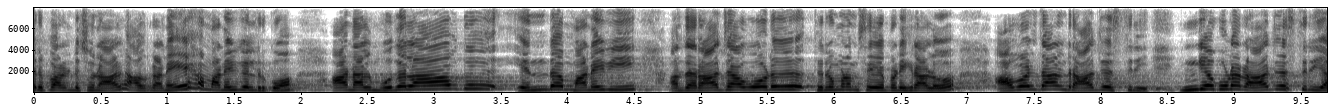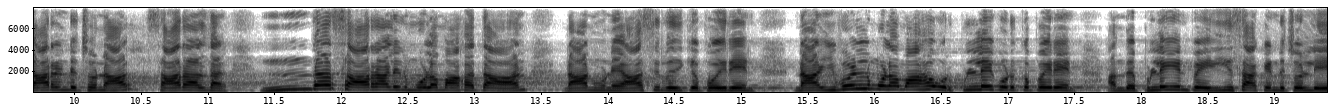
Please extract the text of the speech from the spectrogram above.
இருப்பார் என்று சொன்னால் அவருக்கு அநேக மனைவிகள் இருக்கும். ஆனால் முதலாவது எந்த மனைவி அந்த ராஜாவோடு திருமணம் செய்யப்படுகிறாளோ அவள் தான் ராஜஸ்திரி. இங்கே கூட ராஜஸ்திரி யார் என்று சொன்னால் சாரால் தான். இந்த சாராளின் மூலமாகத்தான் நான் உன்னை ஆசீர்வதிக்க போகிறேன். நான் இவள் மூலமாக ஒரு பிள்ளை கொடுக்க போகிறேன். அந்த பிள்ளையின் பெயர் ஈசாக் என்று சொல்லி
